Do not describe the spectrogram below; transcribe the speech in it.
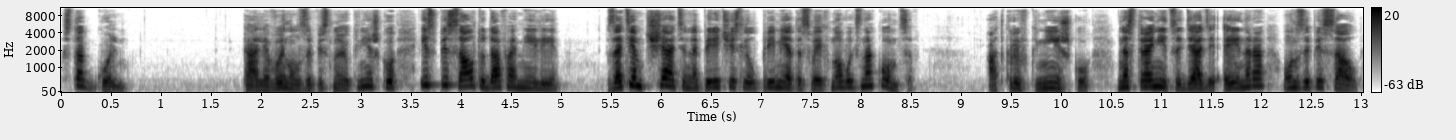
Стокгольм. Каля вынул записную книжку и списал туда фамилии. Затем тщательно перечислил приметы своих новых знакомцев. Открыв книжку, на странице дяди Эйнера он записал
